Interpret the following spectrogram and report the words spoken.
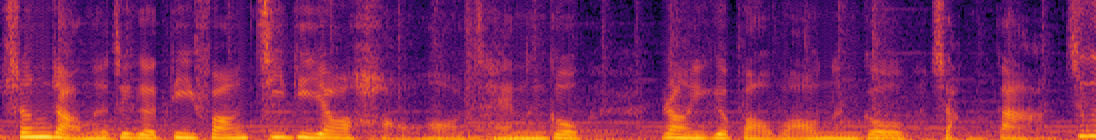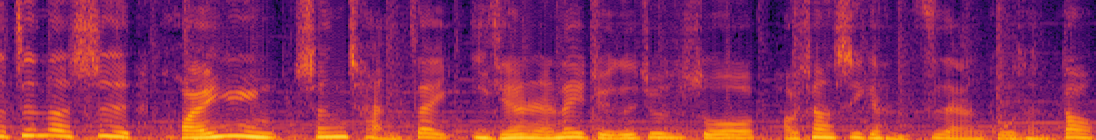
生长的这个地方基地要好哈，才能够。让一个宝宝能够长大，这个真的是怀孕生产，在以前人类觉得就是说，好像是一个很自然的过程，到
